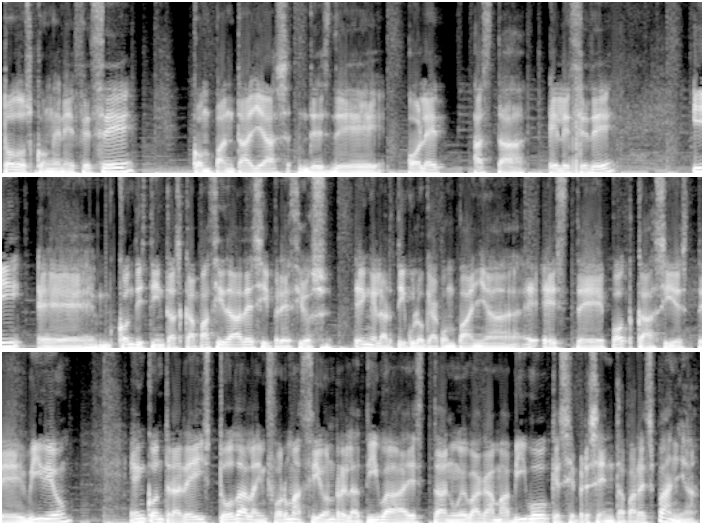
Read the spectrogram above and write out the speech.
todos con NFC, con pantallas desde OLED hasta LCD y eh, con distintas capacidades y precios. En el artículo que acompaña eh, este podcast y este vídeo encontraréis toda la información relativa a esta nueva gama Vivo que se presenta para España.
